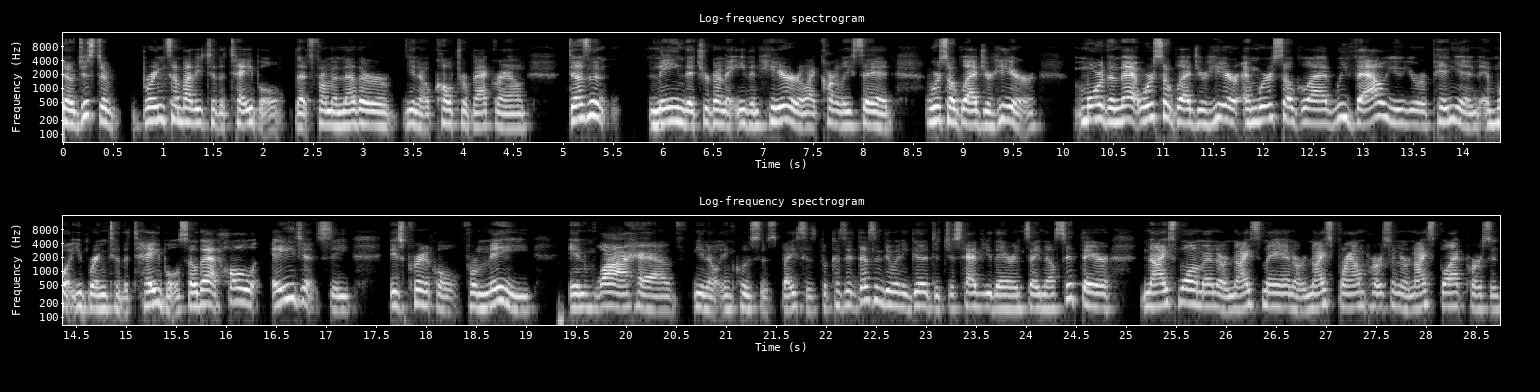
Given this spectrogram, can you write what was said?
know just to bring somebody to the table that's from another you know cultural background doesn't mean that you're going to even hear like carly said we're so glad you're here more than that, we're so glad you're here and we're so glad we value your opinion and what you bring to the table. So that whole agency is critical for me in why I have, you know, inclusive spaces because it doesn't do any good to just have you there and say, now sit there, nice woman or nice man or nice brown person or nice black person.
